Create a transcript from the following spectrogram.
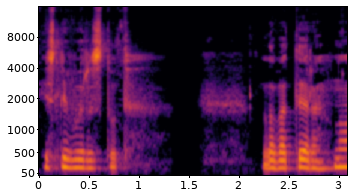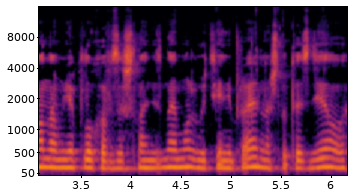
если вырастут. Лаватера. Но она мне плохо взошла. Не знаю, может быть, я неправильно что-то сделала.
